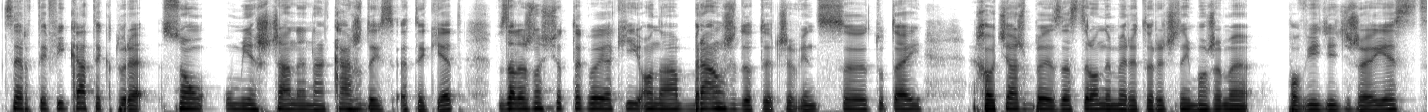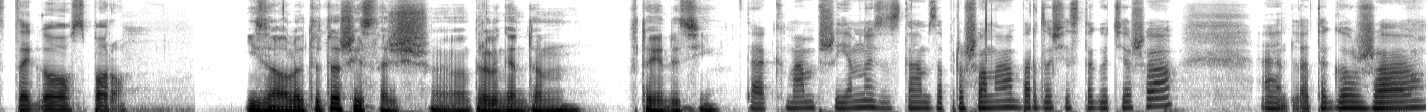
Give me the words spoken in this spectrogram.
certyfikaty, które są umieszczane na każdej z etykiet, w zależności od tego, jakiej ona branży dotyczy, więc tutaj chociażby ze strony merytorycznej możemy powiedzieć, że jest tego sporo. Iza, ale ty też jesteś e, prelegentem w tej edycji. Tak, mam przyjemność, zostałam zaproszona, bardzo się z tego cieszę, e, dlatego że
